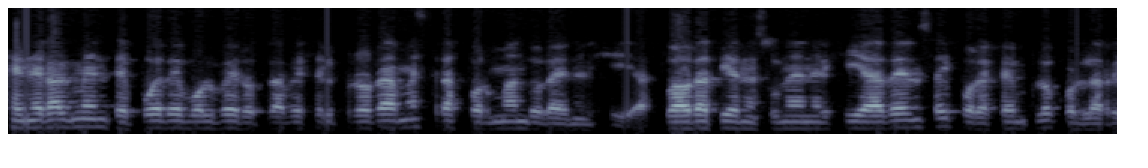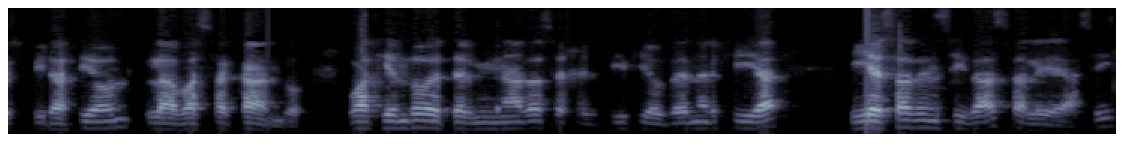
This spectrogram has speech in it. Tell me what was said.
generalmente puede volver otra vez el programa es transformando la energía. Tú ahora tienes una energía densa y, por ejemplo, con la respiración la vas sacando o haciendo determinados ejercicios de energía y esa densidad sale así.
